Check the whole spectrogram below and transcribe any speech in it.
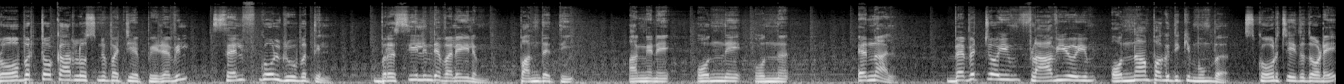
റോബർട്ടോ കാർലോസിന് പറ്റിയ പിഴവിൽ സെൽഫ് ഗോൾ രൂപത്തിൽ ബ്രസീലിന്റെ വലയിലും പന്തെത്തി. അങ്ങനെ ഒന്നേ ഒന്ന്. എന്നാൽ ബെബറ്റോയും ഫ്ലാവിയോയും ഒന്നാം പകുതിക്ക് മുമ്പ് സ്കോർ ചെയ്തതോടെ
